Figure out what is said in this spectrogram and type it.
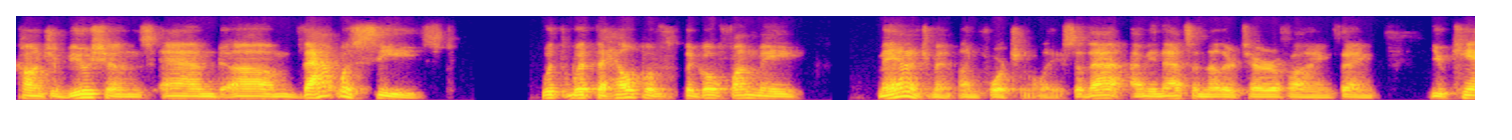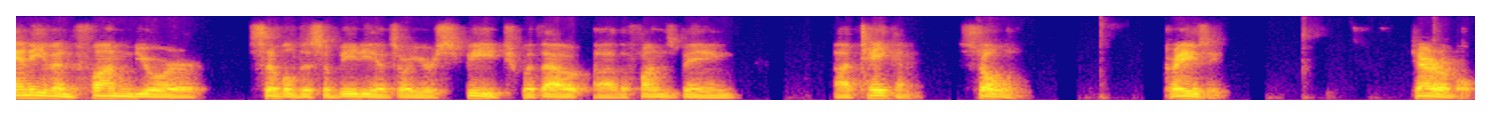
contributions. And um, that was seized with, with the help of the GoFundMe management, unfortunately. So that, I mean, that's another terrifying thing. You can't even fund your civil disobedience or your speech without uh, the funds being uh, taken, stolen. Crazy. Terrible.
